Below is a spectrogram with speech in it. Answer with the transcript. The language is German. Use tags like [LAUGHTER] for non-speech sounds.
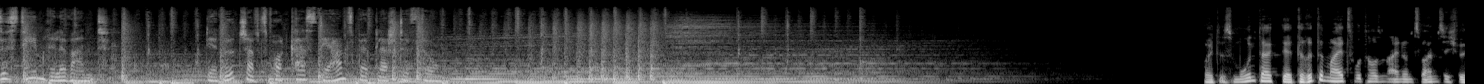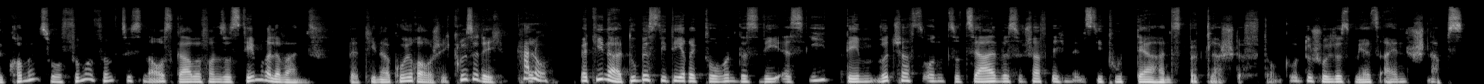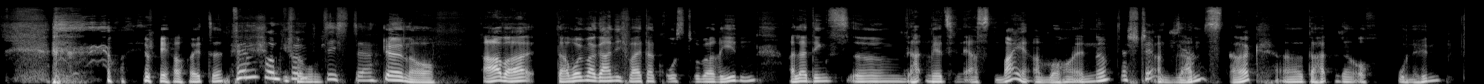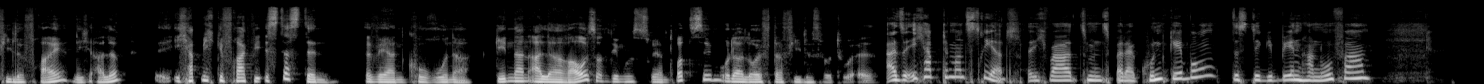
Systemrelevant. Der Wirtschaftspodcast der Hans-Böckler Stiftung. Heute ist Montag, der 3. Mai 2021. Willkommen zur 55. Ausgabe von Systemrelevant. Bettina Kohlrausch, ich grüße dich. Hallo. Bettina, du bist die Direktorin des WSI, dem Wirtschafts- und Sozialwissenschaftlichen Institut der Hans-Böckler Stiftung. Und du schuldest mir jetzt einen Schnaps. [LAUGHS] Wer heute? 55. Genau. Aber da wollen wir gar nicht weiter groß drüber reden. Allerdings äh, hatten wir jetzt den 1. Mai am Wochenende. Das stimmt. Am Samstag. Äh, da hatten dann auch ohnehin viele frei, nicht alle. Ich habe mich gefragt, wie ist das denn während Corona? Gehen dann alle raus und demonstrieren trotzdem oder läuft da vieles virtuell? Also ich habe demonstriert. Ich war zumindest bei der Kundgebung des DGB in Hannover,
